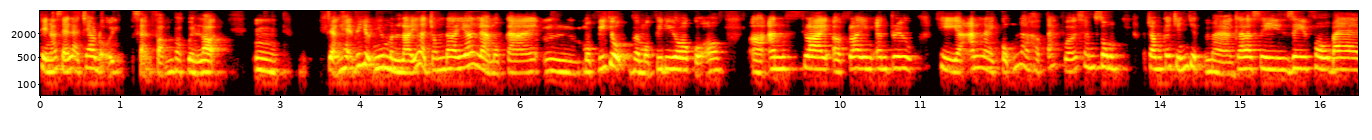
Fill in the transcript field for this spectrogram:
thì nó sẽ là trao đổi sản phẩm và quyền lợi. Ừ chẳng hạn ví dụ như mình lấy ở trong đây á, là một cái một ví dụ về một video của uh, anh Fly uh, Flying Andrew. Thì uh, anh này cũng là hợp tác với Samsung trong cái chiến dịch mà Galaxy Z Fold 3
